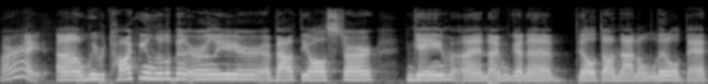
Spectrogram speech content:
All right. Um, we were talking a little bit earlier about the All Star game, and I'm going to build on that a little bit.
